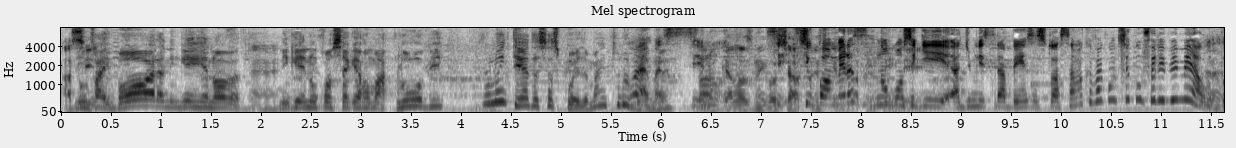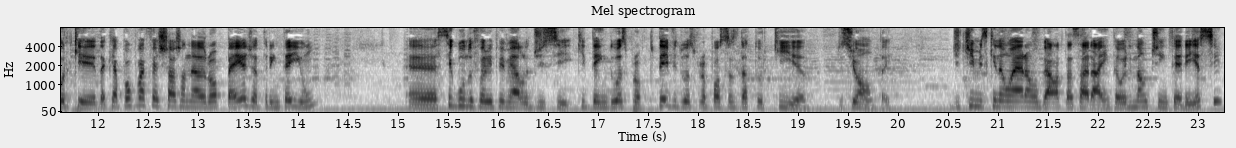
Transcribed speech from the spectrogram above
Assim- não vai embora, ninguém renova, É. ninguém não consegue arrumar clube. Eu não entendo essas coisas, mas tudo Ué, bem, mas né? se, São não- aquelas se- negociações se, que o não Palmeiras não, entender. conseguir administrar bem essa situação, é o que vai acontecer com o Felipe Melo. É. Porque daqui a pouco vai fechar a janela europeia, dia 31. É, segundo o Felipe Melo, disse que tem duas, teve duas propostas da Turquia, disse ontem, de times que não eram o Galatasaray. Então ele não tinha interesse.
